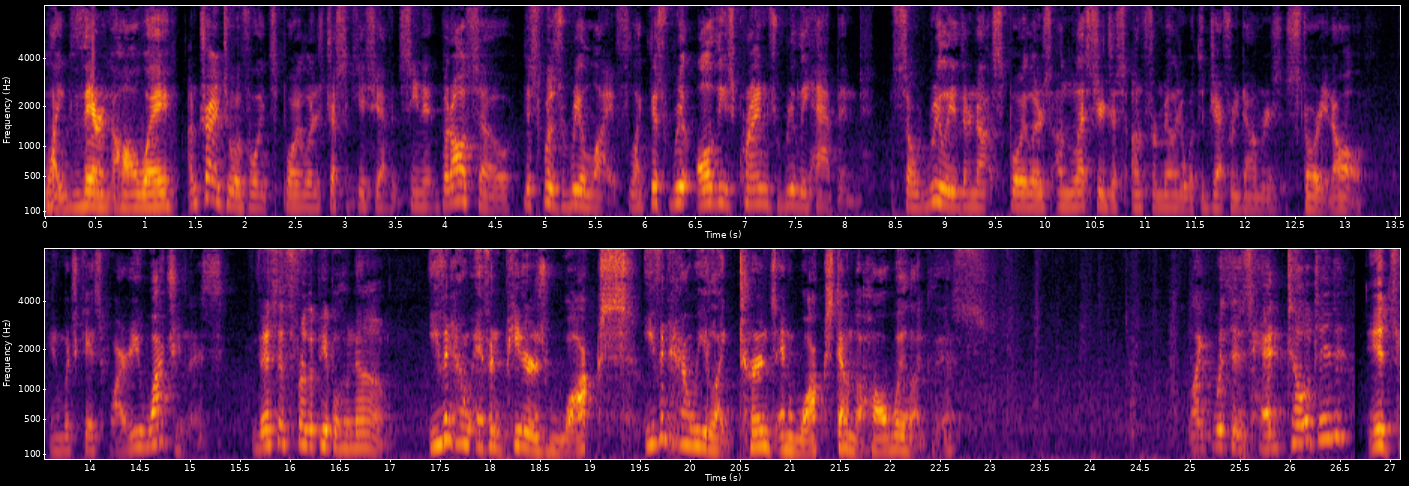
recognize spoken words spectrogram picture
Like there in the hallway. I'm trying to avoid spoilers just in case you haven't seen it, but also this was real life. Like this real all these crimes really happened. So really, they're not spoilers unless you're just unfamiliar with the Jeffrey Dahmer story at all. In which case, why are you watching this? This is for the people who know. Even how Evan Peters walks, even how he like turns and walks down the hallway like this, like with his head tilted, it's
